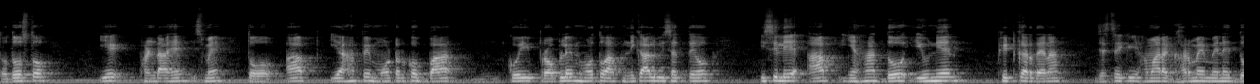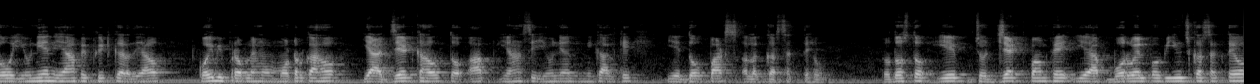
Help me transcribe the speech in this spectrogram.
तो दोस्तों, ये फंडा है इसमें। तो आप यहाँ पे मोटर को बार कोई प्रॉब्लम हो तो आप निकाल भी सकते हो। इसलिए आप यहाँ दो यूनियन फिट कर देना। जैसे कि हमारा घर में मैंने दो यूनियन यहाँ पे फिट कर दिया हो, कोई भी प्रॉब्लम हो मोटर का हो या जेट का हो तो आप यहाँ से यूनियन निकाल के ये दो पार्ट्स अलग कर सकते हो। तो दोस्तों, ये जो जेट पंप है, ये आप बोरवेल पर भी यूज़ कर सकते हो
